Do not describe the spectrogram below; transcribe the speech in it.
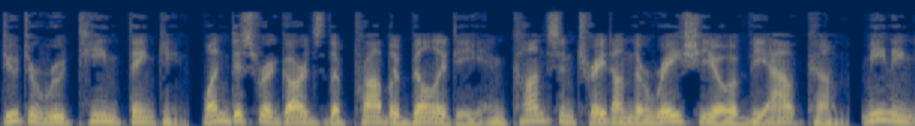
due to routine thinking, one disregards the probability and concentrate on the ratio of the outcome, meaning,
